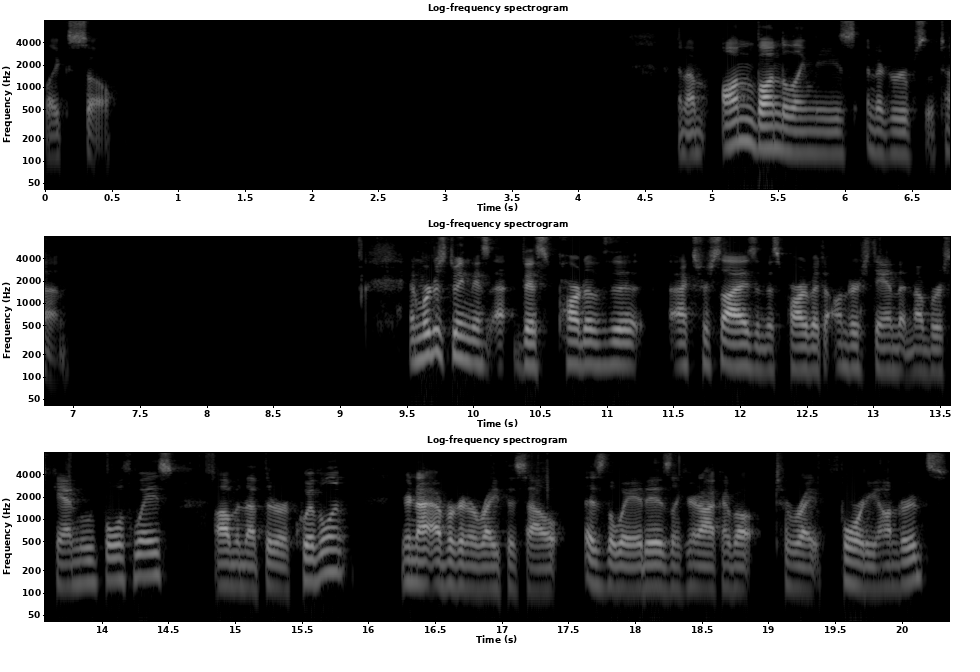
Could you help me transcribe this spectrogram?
like so. And I'm unbundling these into groups of 10. And we're just doing this this part of the exercise and this part of it to understand that numbers can move both ways um, and that they're equivalent. You're not ever going to write this out as the way it is. Like you're not going to write 40 hundreds,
